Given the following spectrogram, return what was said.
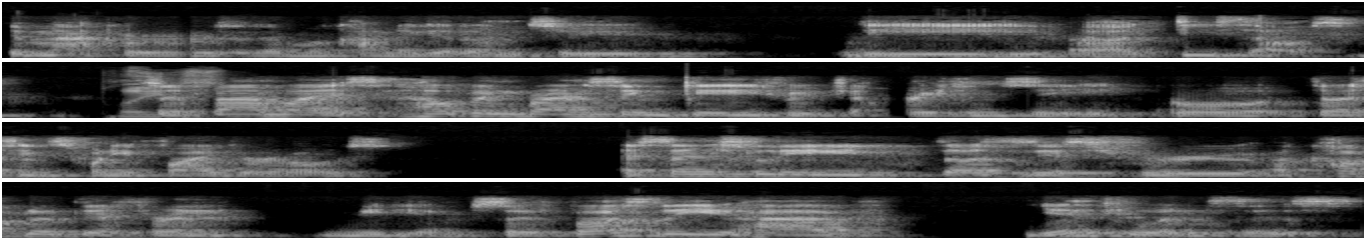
the macros and then we'll kind of get onto the uh, details. Please. So, Fanbytes, helping brands engage with Generation Z or 13 to 25 year olds, essentially does this through a couple of different mediums. So, firstly, you have the influencers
